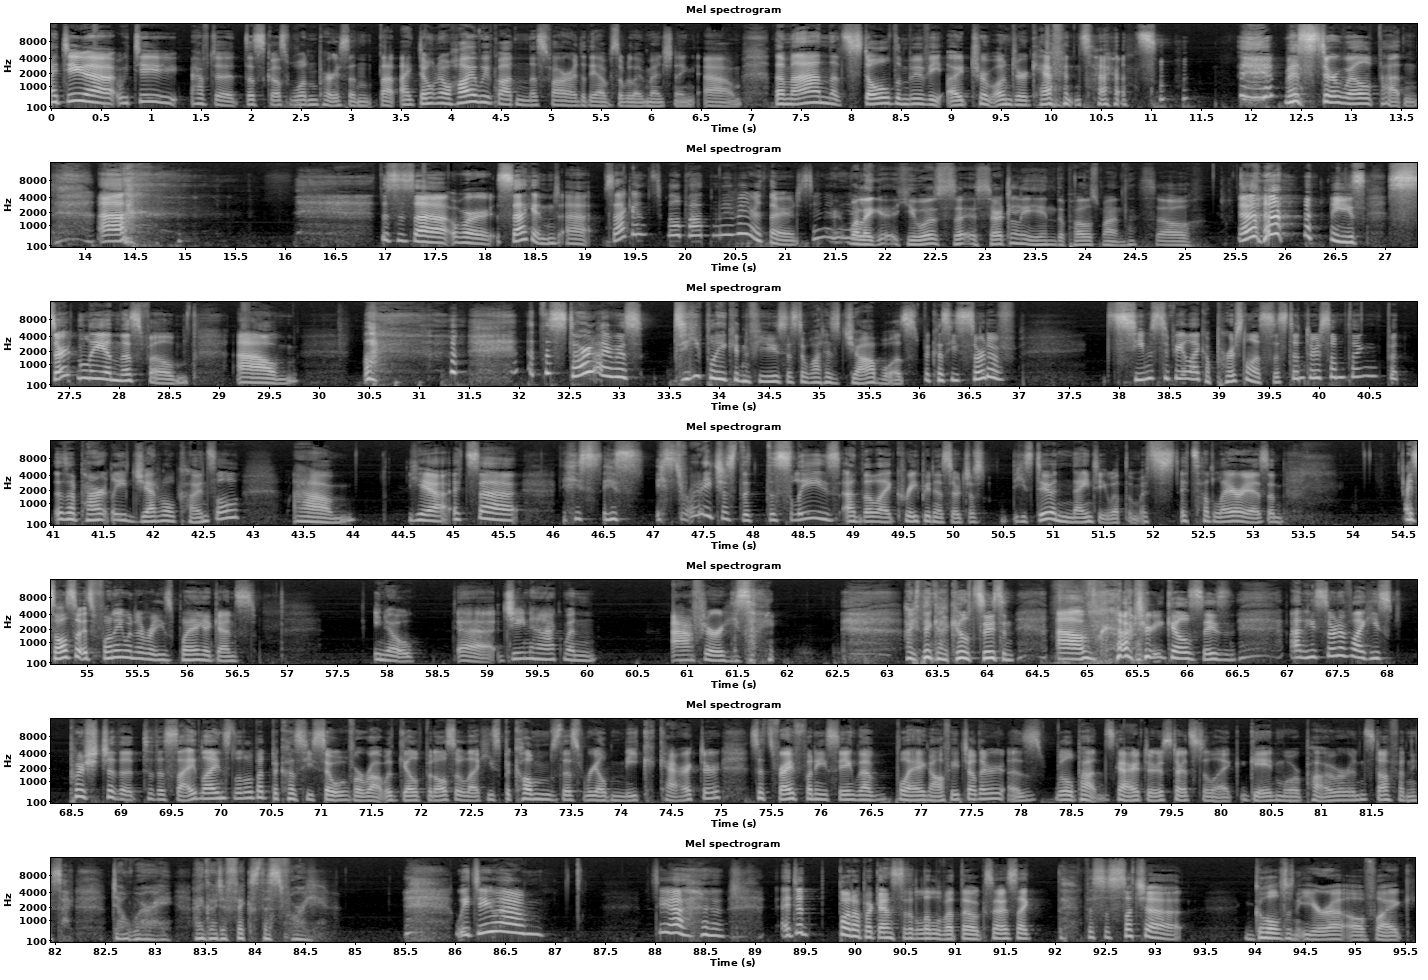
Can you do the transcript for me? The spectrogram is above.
I do. Uh, we do have to discuss one person that I don't know how we've gotten this far into the episode without mentioning. Um, the man that stole the movie out from under Kevin's hands, Mr. Will Patton. Uh, this is uh, or second, uh, second Will Patton movie or third? Well, like he was cer- certainly in the Postman, so He's certainly in this film. Um, at the start, I was deeply confused as to what his job was because he sort of seems to be like a personal assistant or something, but is apparently general counsel. Um, yeah, it's uh, he's he's he's really just the the sleaze and the like creepiness are just he's doing ninety with them. It's it's hilarious. And it's also it's funny whenever he's playing against you know uh gene hackman after he's like i think i killed susan. Um after he kills susan. And he's sort of like he's pushed to the to the sidelines a little bit because he's so overwrought with guilt but also like he's becomes this real meek character. So it's very funny seeing them playing off each other as will patton's character starts to like gain more power and stuff and he's like don't worry i'm going to fix this for you. We do um so yeah i did butt up against it a little bit though because i was like this is such a golden era of like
